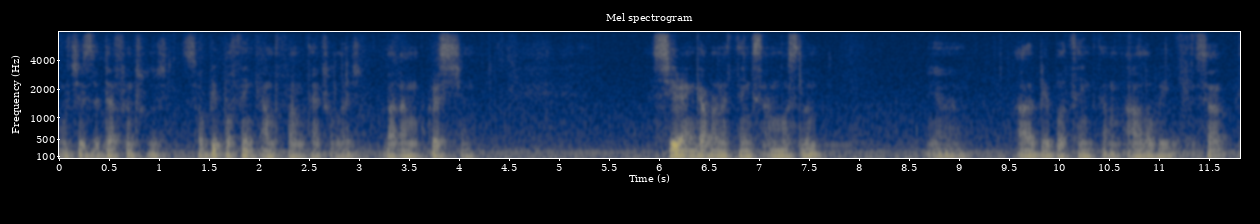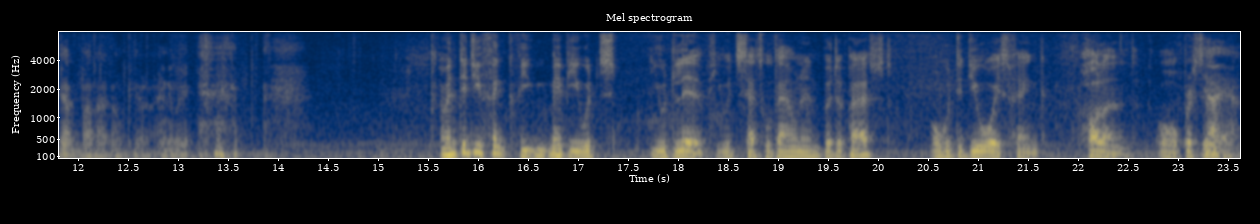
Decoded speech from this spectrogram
which is a different religion. So people think I'm from that religion, but I'm Christian. Syrian government thinks I'm Muslim. Yeah, other people think I'm Alawi. So yeah, but I don't care anyway. I mean, did you think you, maybe you would you would live, you would settle down in Budapest, or would, did you always think Holland or Britain? Yeah, yeah.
